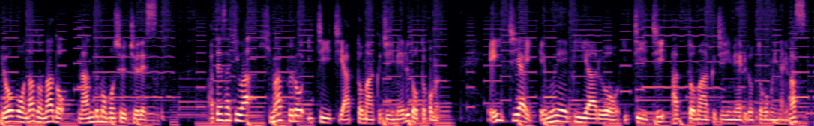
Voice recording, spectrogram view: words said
要望などなど何でも募集中です。宛先はひまプロ11 at mark gmail.com himapro11 at mark gmail.com になります。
